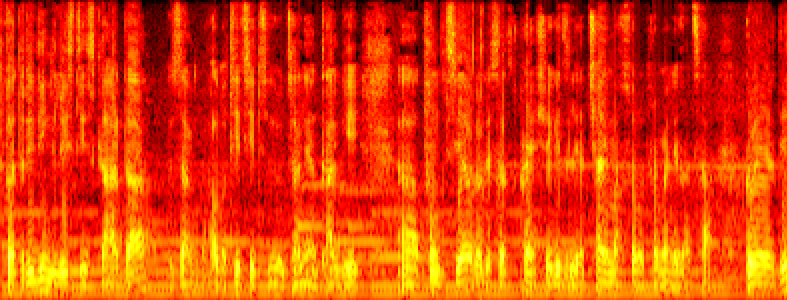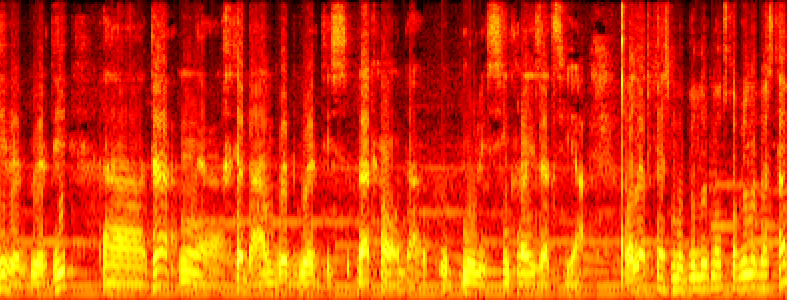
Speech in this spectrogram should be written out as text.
თქვათ reading list-ის გარდა, ალბათ იცით ძალიან კარგი ფუნქცია, როდესაც თქვენ შეგიძლიათ ჩაიმახსოვროთ რომელიღაცა გვერდი, web გვერდი და ხდება ამ web გვერდის, რა თქმა უნდა, მულის სინქრონიზაცია ყველა თქვენს მობილურ მოწყობილობასთან,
